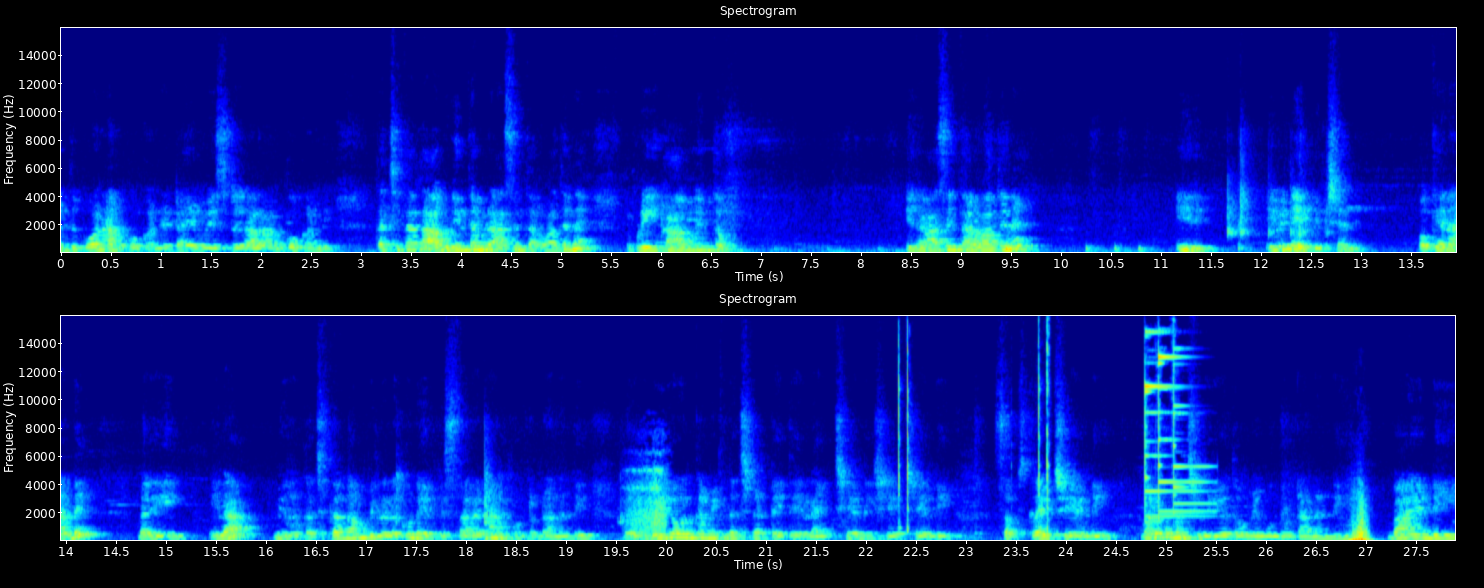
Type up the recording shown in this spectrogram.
ఎందుకు అని అనుకోకండి టైం వేస్ట్ అలా అనుకోకండి. ఖచ్చితంగా ఆ రాసిన తర్వాతనే ఇప్పుడు ఈ కాగుణితం ఇది రాసిన తర్వాతనే ఇది ఇవి నేర్పించండి. ఓకేనా అండి? మరి ఇలా మీరు ఖచ్చితంగా పిల్లలకు నేర్పిస్తారని అనుకుంటున్నానండి. మరి వీడియో కనుక మీకు నచ్చినట్టయితే లైక్ చేయండి షేర్ చేయండి సబ్స్క్రైబ్ చేయండి. మరొక మంచి వీడియోతో మేము ముందుంటానండి బాయ్ అండి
